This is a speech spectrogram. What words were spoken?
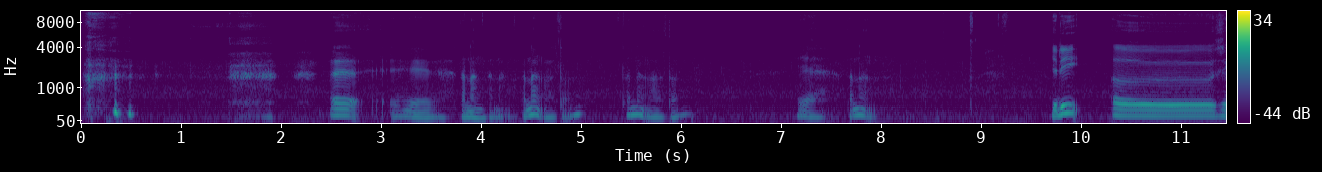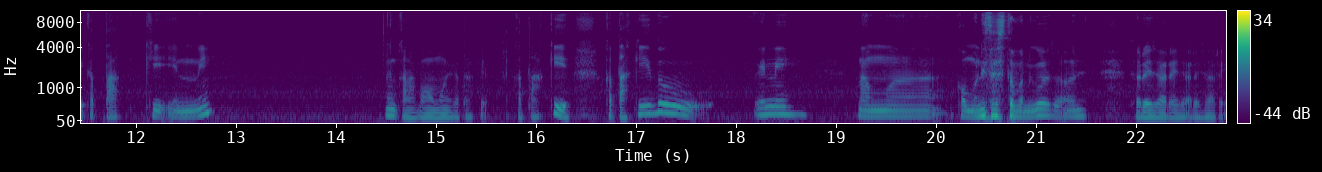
eh, eh tenang tenang tenang Alton. Tenang Alton. Ya yeah, tenang. Jadi eh si ketaki ini ini kenapa ngomongin ketaki? Ketaki? Ketaki itu ini nama komunitas temen gue soalnya. Sorry sorry sorry sorry.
